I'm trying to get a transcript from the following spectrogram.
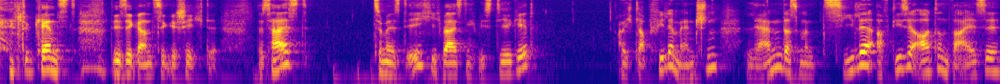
du kennst diese ganze Geschichte. Das heißt, zumindest ich, ich weiß nicht, wie es dir geht, aber ich glaube, viele Menschen lernen, dass man Ziele auf diese Art und Weise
